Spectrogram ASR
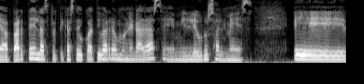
aparte las prácticas educativas remuneradas, mil euros al mes. Eh,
